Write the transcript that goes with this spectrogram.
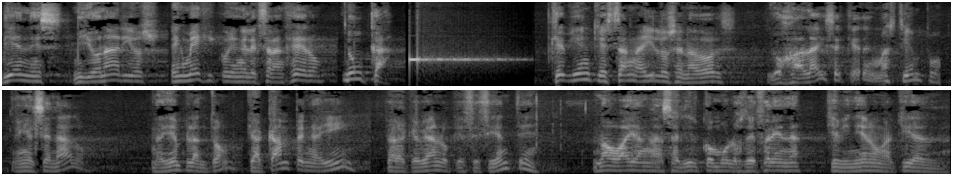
bienes millonarios en México y en el extranjero. Nunca. Qué bien que están ahí los senadores. Ojalá y se queden más tiempo en el Senado, ahí en plantón, que acampen ahí para que vean lo que se siente. No vayan a salir como los de frena que vinieron aquí al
